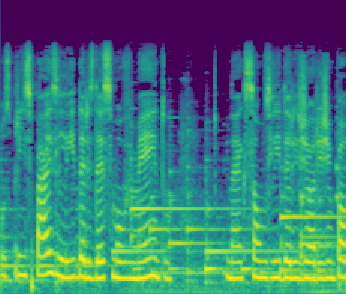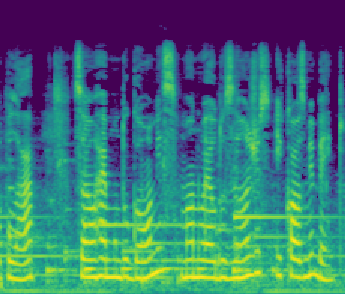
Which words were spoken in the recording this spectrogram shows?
Os principais líderes desse movimento né, que são os líderes de origem popular, são Raimundo Gomes, Manuel dos Anjos e Cosme Bento.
